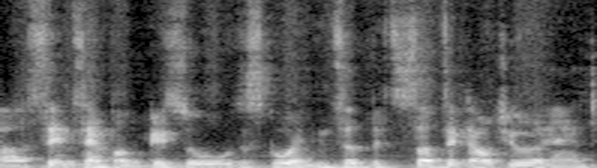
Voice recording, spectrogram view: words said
uh, same sample okay? So just go and insert the subject out here and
